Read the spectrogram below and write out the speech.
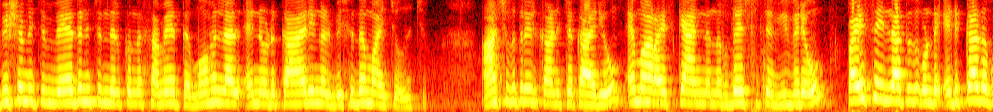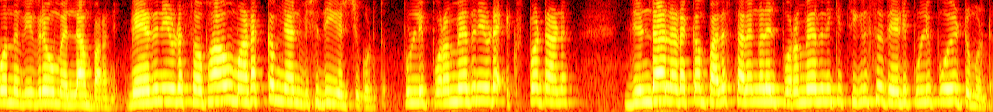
വിഷമിച്ചും വേദനിച്ചും നിൽക്കുന്ന സമയത്ത് മോഹൻലാൽ എന്നോട് കാര്യങ്ങൾ വിശദമായി ചോദിച്ചു. ആശുപത്രിയിൽ കാണിച്ച കാര്യവും എം ആർ ഐ സ്കാനിന് നിർദ്ദേശിച്ച വിവരവും പൈസ ഇല്ലാത്തത് കൊണ്ട് എടുക്കാതെ പോകുന്ന വിവരവും എല്ലാം പറഞ്ഞു. വേദനയുടെ സ്വഭാവം അടക്കം ഞാൻ വിശദീകരിച്ചു കൊടുത്തു. പുള്ളി പുറംവേദനയുടെ എക്സ്പേർട്ടാണ് ജിണ്ടാലടക്കം പല സ്ഥലങ്ങളിൽ പുറംവേദനയ്ക്ക് ചികിത്സ തേടി പുള്ളി പോയിട്ടുമുണ്ട്.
